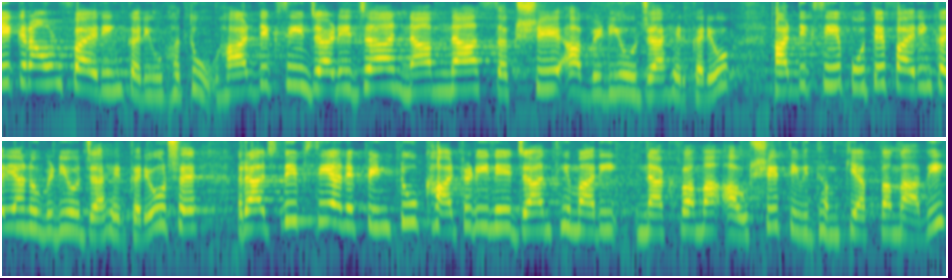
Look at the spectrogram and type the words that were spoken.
એક રાઉન્ડ ફાયરિંગ કર્યું હતું. હાર્દિકસિંહ જાડેજા નામના શખ્સે આ વીડિયો જાહેર કર્યો. હાર્દિકસિંહે પોતે ફાયરિંગ કર્યાનો વીડિયો જાહેર કર્યો છે. રાજદીપસિંહ અને પિન્ટુ ખાટડીને જાનથી મારી નાખવામાં આવશે તેવી ધમકી આપવામાં આવી.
